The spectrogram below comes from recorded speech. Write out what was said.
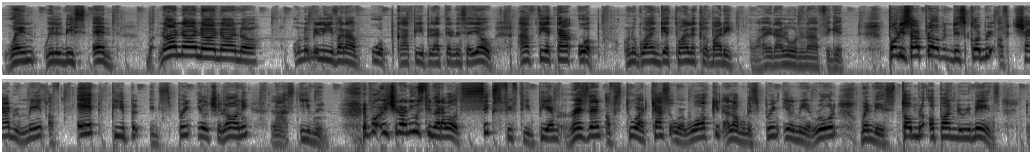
When will this end? But no, no, no, no, no. Uno believe and have hope because people are telling say, yo, have faith and hope. Uno go and get to a little body. Oh, Our head alone and not forget. Police are probing the discovery of charred remains of eight people in Spring Hill, Trelawny last evening. Report reaching a news team at about 6.15 p.m. Residents of Stewart Castle were walking along the Spring Hill Main Road when they stumbled upon the remains. The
